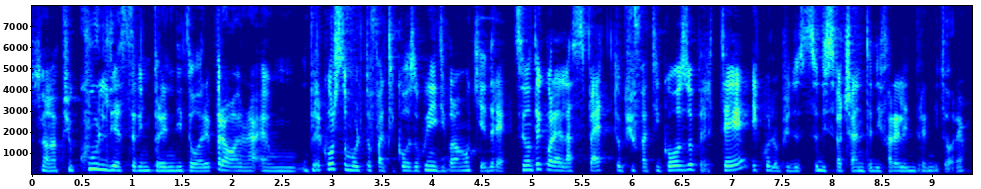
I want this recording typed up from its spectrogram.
insomma, più cool di essere imprenditore, però è, una, è un, percorso molto faticoso, quindi ti volevamo chiedere, secondo te qual è l'aspetto più faticoso per te e quello più soddisfacente di fare l'imprenditore?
